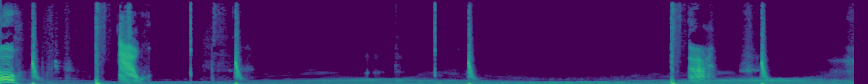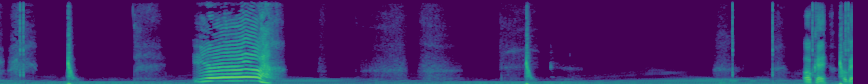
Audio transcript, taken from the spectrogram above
Oh. Ow. Ah. Yeah! Okay, okay.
